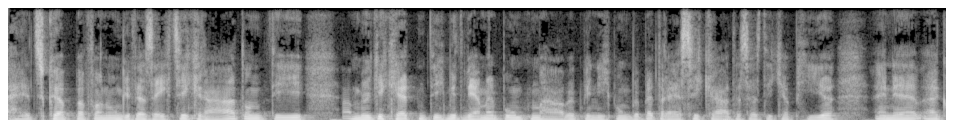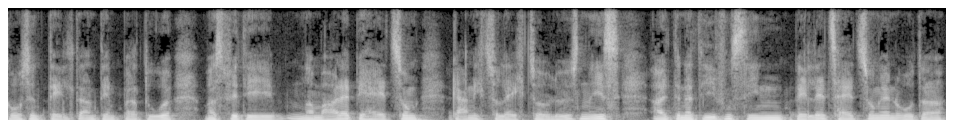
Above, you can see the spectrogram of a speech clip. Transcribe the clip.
Heizkörper von ungefähr 60 Grad und die Möglichkeiten, die ich mit Wärmepumpen habe, bin ich bei 30 Grad. Das heißt, ich habe hier eine, eine große Delta an Temperatur, was für die normale Beheizung gar nicht so leicht zu lösen ist. Alternativen sind Pelletsheizungen oder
